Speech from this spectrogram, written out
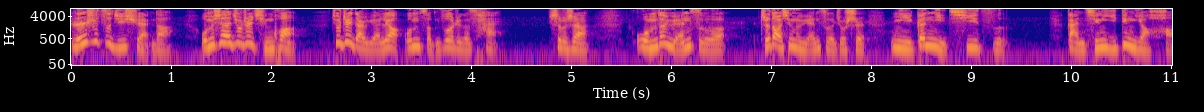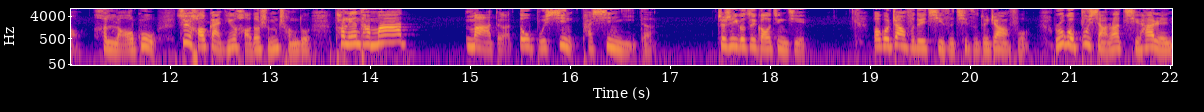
人是自己选的，我们现在就这情况，就这点原料，我们怎么做这个菜？是不是？我们的原则，指导性的原则就是，你跟你妻子感情一定要好，很牢固，最好感情好到什么程度？他连他妈妈的都不信，他信你的，这是一个最高境界。包括丈夫对妻子，妻子对丈夫，如果不想让其他人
